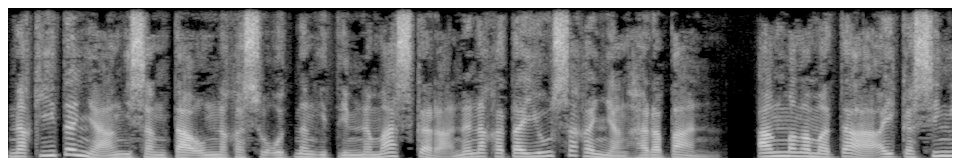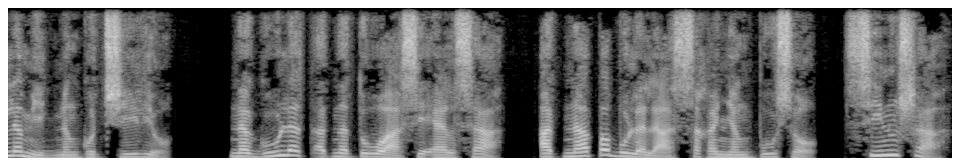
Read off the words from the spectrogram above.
Nakita niya ang isang taong nakasuot ng itim na maskara na nakatayo sa kanyang harapan. Ang mga mata ay kasing lamig ng kutsilyo. Nagulat at natuwa si Elsa, at napabulala sa kanyang puso. Sino siya?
